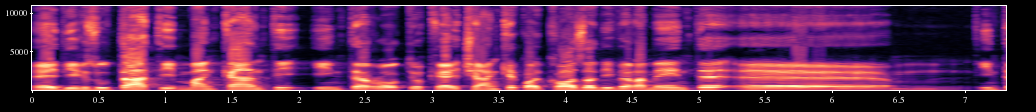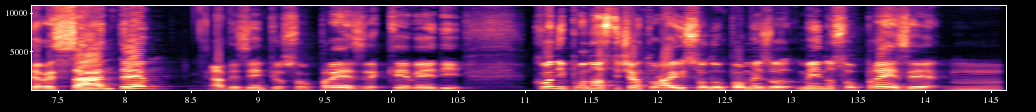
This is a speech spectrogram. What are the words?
eh, di risultati mancanti interrotti, ok? C'è anche qualcosa di veramente eh, interessante, ad esempio sorprese che vedi con i pronostici naturali sono un po' meso, meno sorprese. Mm,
